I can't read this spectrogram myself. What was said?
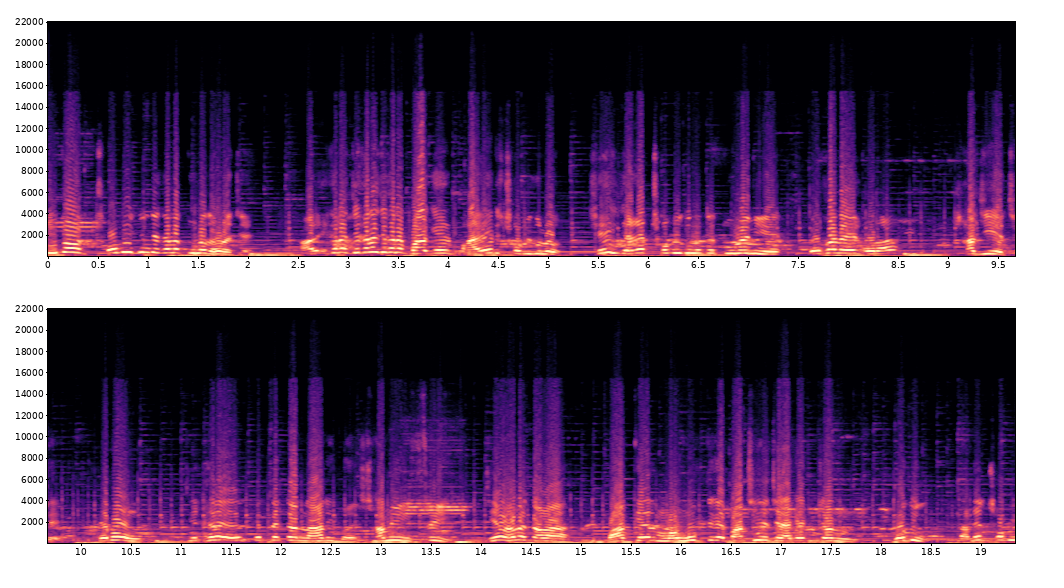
দুটো ছবি কিন্তু এখানে তুলে ধরেছে। আর এখানে যেখানে যেখানে বাঘের পায়ের ছবিগুলো, সেই জায়গার ছবিগুলোকে তুলে নিয়ে ওখানে ওরা সাজিয়েছে। এবং যেখানে প্রত্যেকটা নারী, স্বামী, স্ত্রী, যেভাবে তারা বাঘের মুখ থেকে বাঁচিয়েছে এক একজন বধূ, তাদের ছবি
